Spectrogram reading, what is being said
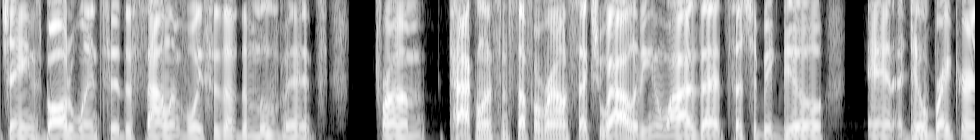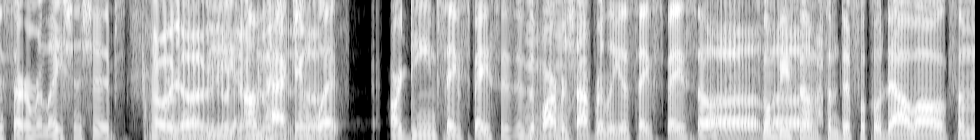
James Baldwin to the silent voices of the movement from tackling some stuff around sexuality and why is that such a big deal and a deal breaker in certain relationships. Oh We're yeah, be gonna get a unpacking what are deemed safe spaces. Is the Mhm. barbershop really a safe space? So Uh, it's gonna be some some difficult dialogue, some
